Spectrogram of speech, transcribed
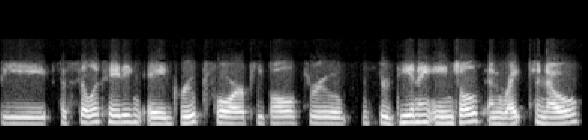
be facilitating a group for people through through DNA Angels and Right to Know,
